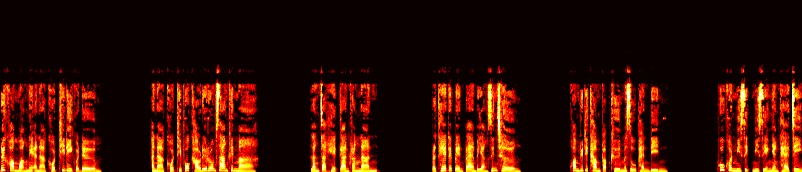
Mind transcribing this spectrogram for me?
ด้วยความหวังในอนาคตที่ดีกว่าเดิม อนาคตที่พวกเขาได้ร่วมสร้างขึ้นมา หลังจากเหตุการณ์ครั้งนั้น ประเทศได้เปลี่ยนแปลงไปอย่างสิ้นเชิง ความยุติธรรมกลับคืนมาสู่แผ่นดิน ผู้คนมีสิทธิ์มีเสียงอย่างแท้จริง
